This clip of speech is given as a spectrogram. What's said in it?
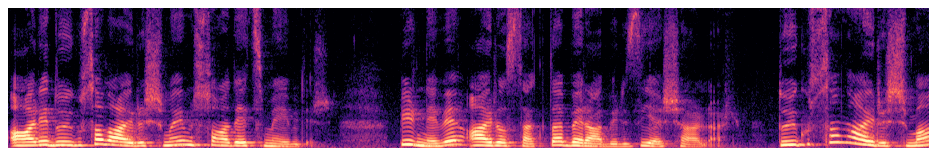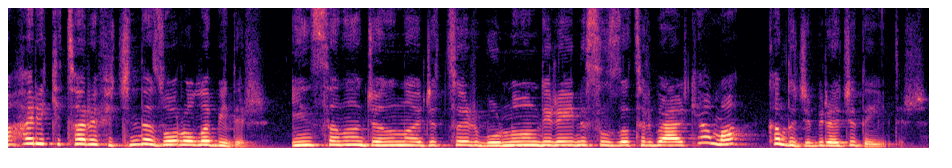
aile duygusal ayrışmaya müsaade etmeyebilir. Bir nevi ayrılsak da beraberizi yaşarlar. Duygusal ayrışma her iki taraf için de zor olabilir. İnsanın canını acıtır, burnunun direğini sızlatır belki ama kalıcı bir acı değildir.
